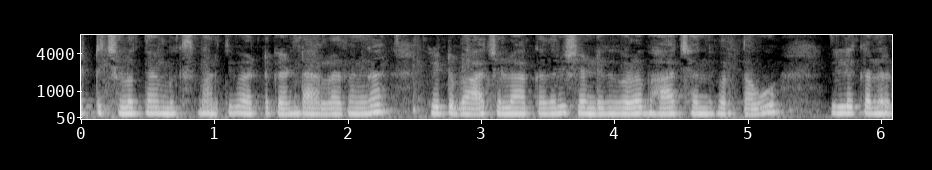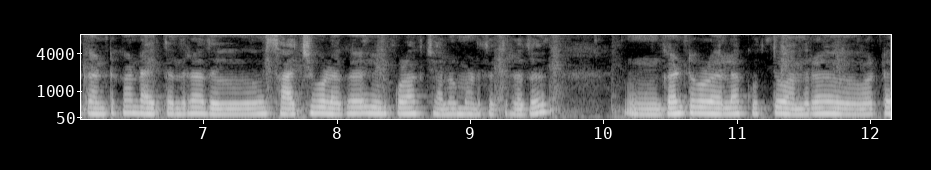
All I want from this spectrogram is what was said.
ಎಷ್ಟು ಚಲೋತ್ನಾಗ ಮಿಕ್ಸ್ ಮಾಡ್ತೀವಿ, ಅಷ್ಟು ಗಂಟೆ ಆಗ್ಲಾರ್ದಂಗೆ ಹಿಟ್ಟು ಭಾಳ ಚಲೋ ಹಾಕದ್ರಿ. ಸಂಡಿಗೆಗಳು ಭಾಳ ಚಂದ ಬರ್ತಾವೆ. ಇಲ್ಲಿಕ್ಕಂದ್ರೆ ಗಂಟ್ಕಂಡು ಆಯ್ತಂದ್ರೆ ಅದು ಸಾಚಿ ಒಳಗೆ ಹಿಡ್ಕೊಳಕ್ಕೆ ಚಾಲೂ ಮಾಡ್ತೈತ್ರಿ ಅದು. ಗಂಟುಗಳೆಲ್ಲ ಕುತ್ತು ಅಂದ್ರೆ ಒಟ್ಟು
